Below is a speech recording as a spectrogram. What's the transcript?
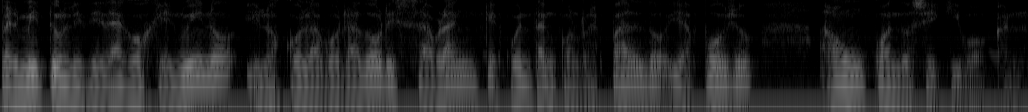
Permite un liderazgo genuino y los colaboradores sabrán que cuentan con respaldo y apoyo aun cuando se equivocan.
